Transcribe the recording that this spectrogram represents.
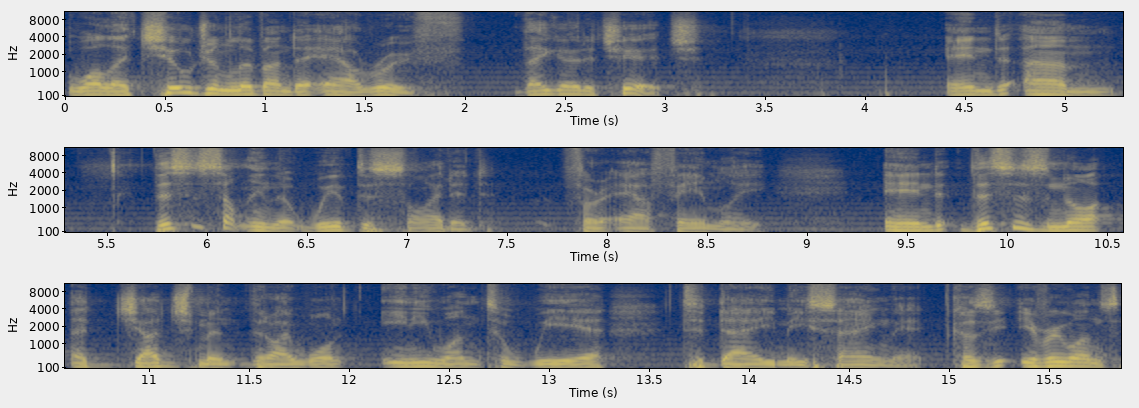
while our children live under our roof, they go to church. And um, this is something that we've decided for our family. And this is not a judgment that I want anyone to wear today, me saying that, because everyone's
